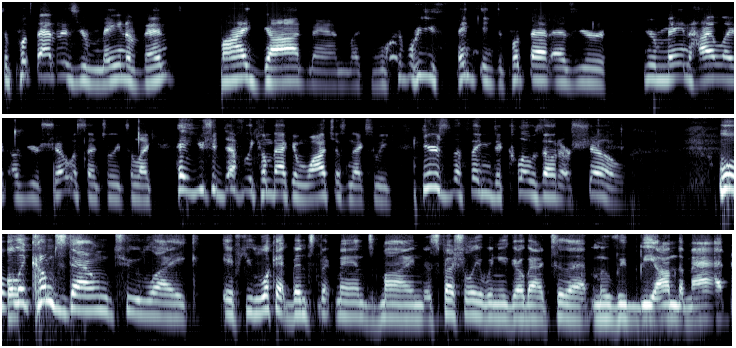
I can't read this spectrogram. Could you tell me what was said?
to put that as your main event my god man like what were you thinking? To put that as your your main highlight of your show essentially to like hey you should definitely come back and watch us next week. Here's the thing to close out our show Well, it comes down to like if you look at Vince McMahon's mind, especially when you go back to that movie Beyond the Mat,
